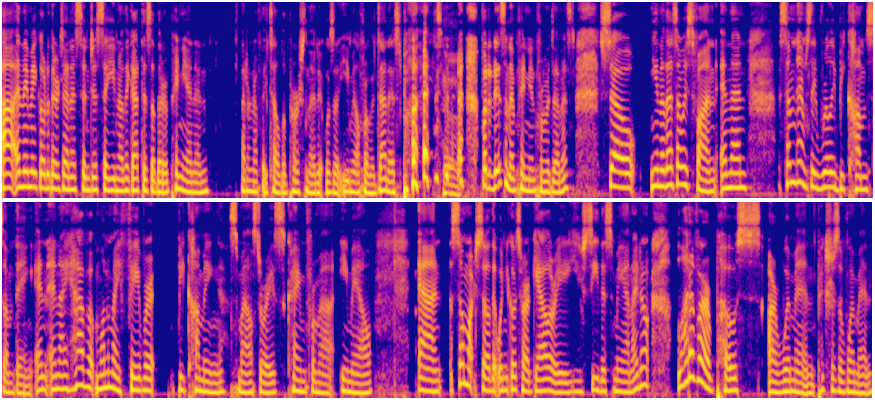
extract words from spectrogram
uh, and they may go to their dentist and just say, you know, they got this other opinion and. I don't know if they tell the person that it was an email from a dentist, but but it is an opinion from a dentist. So you know that's always fun. And then sometimes they really become something. And and I have a, one of my favorite becoming smile stories came from an email. And so much so that when you go to our gallery you see this man. I don't a lot of our posts are women pictures of women.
